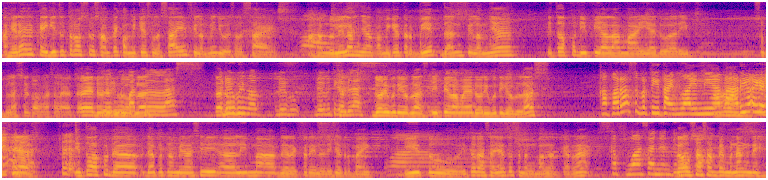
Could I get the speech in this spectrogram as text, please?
akhirnya kayak gitu terus tuh sampai komiknya selesai, filmnya juga selesai. Alhamdulillahnya komiknya terbit dan filmnya itu aku di Piala Maya 2011 ya kalau nggak salah ya. Eh 2012. 2014. Enggak Eh, dong. 2005, 2013. 2013 di Piala Maya 2013 Kak Farah seperti timeline-nya Kak Aryo ya. Ya, itu aku udah dapat nominasi 5 art director Indonesia terbaik. Itu, itu rasanya tuh seneng banget karena Kepuasan dan nggak usah sampai menang deh.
